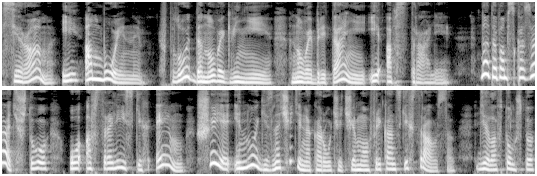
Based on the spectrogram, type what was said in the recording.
Сирама и Амбоины, вплоть до Новой Гвинеи, Новой Британии и Австралии. Надо вам сказать, что у австралийских эму шея и ноги значительно короче, чем у африканских страусов. Дело в том, что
